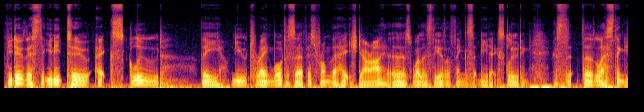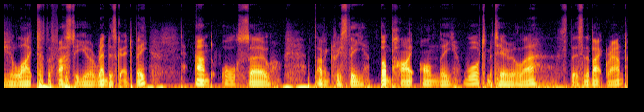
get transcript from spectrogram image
if you do this, that you need to exclude the new terrain water surface from the HDRI as well as the other things that need excluding because the, the less things you light the faster your render is going to be and also I've increased the bump height on the water material there that's in the background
